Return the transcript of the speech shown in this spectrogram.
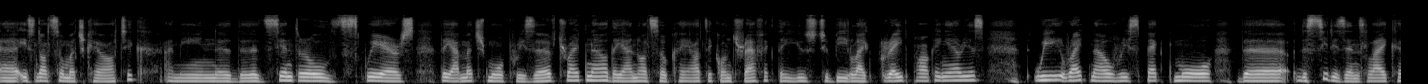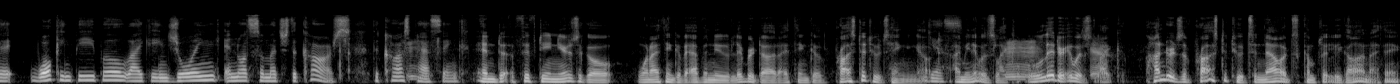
Uh, it's not so much chaotic. I mean, uh, the central squares, they are much more preserved right now. They are not so chaotic on traffic. They used to be like great parking areas. We right now respect more the the citizens, like uh, walking people, like enjoying, and not so much the cars, the cars passing. And uh, 15 years ago, when I think of Avenue Libertad, I think of prostitutes hanging out. Yes. I mean, it was like Mm. litter. It was like hundreds of prostitutes, and now it's completely gone. I think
